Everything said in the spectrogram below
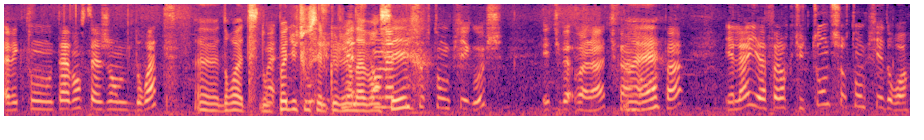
Avec ton, t'avances ta jambe droite. Euh, droite, donc Ouais. pas du tout Donc, celle que je viens d'avancer. sur ton pied gauche. Et tu vas, voilà, tu fais un Ouais. grand pas. Et là, il va falloir que tu tournes sur ton pied droit.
